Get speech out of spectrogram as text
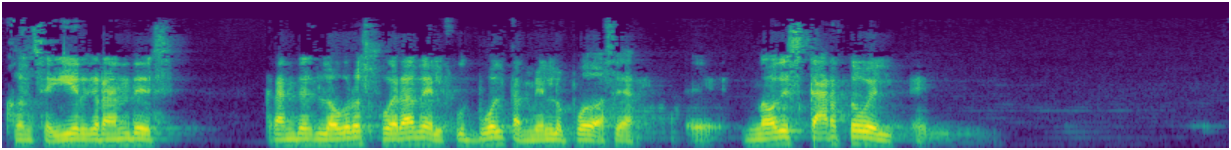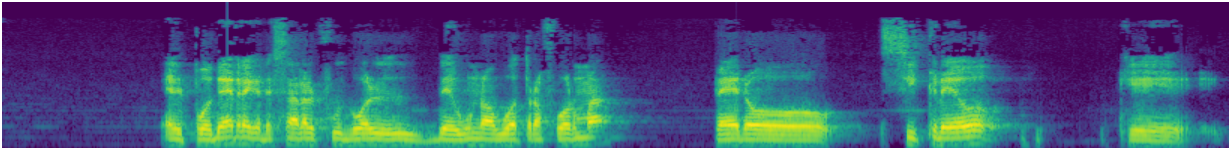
conseguir grandes, grandes logros fuera del fútbol, también lo puedo hacer. No descarto el, el, poder regresar al fútbol de una u otra forma, pero sí creo que,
